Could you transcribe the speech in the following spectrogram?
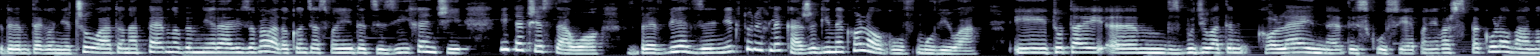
Gdybym tego nie czuła, to na pewno bym nie realizowała do końca swojej decyzji i chęci. I tak się stało. Wbrew wiedzy niektórych lekarzy ginekologów, mówiła. I tutaj em, wzbudziła tym kolejne dyskusje, ponieważ spekulowano,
